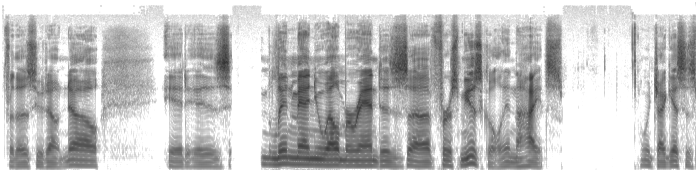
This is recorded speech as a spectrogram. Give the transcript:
For those who don't know, it is Lin Manuel Miranda's uh, first musical, In the Heights, which I guess is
